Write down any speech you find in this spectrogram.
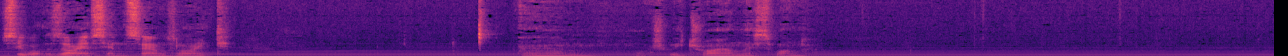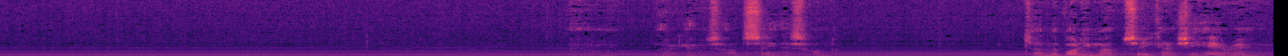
see what the XioSynth sounds like. Um, what should we try on this one? Um, there we go, it's hard to see this one. turn the volume up so you can actually hear it.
